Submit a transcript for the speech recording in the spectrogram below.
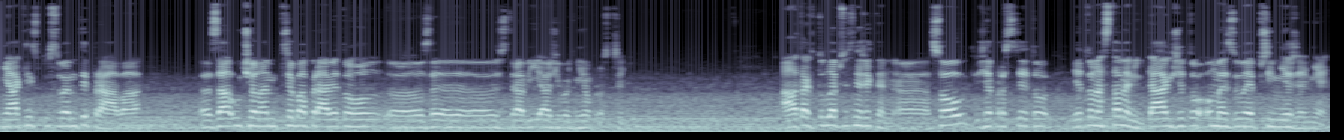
nějakým způsobem ty práva eh, za účelem třeba právě toho uh, zdraví a životního prostředí. A tak tohle přesně řekl ten soud, že prostě je to, je to nastavený tak, že to omezuje přiměřeně.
